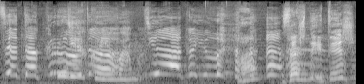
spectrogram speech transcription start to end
Це так круто! Дякую вам. Дякую! А? Завжди, ти ж.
